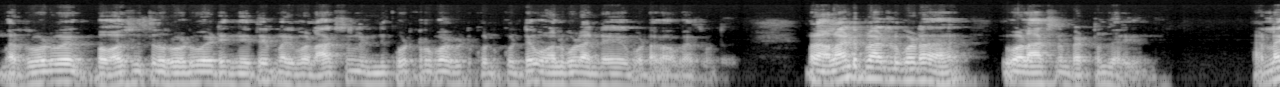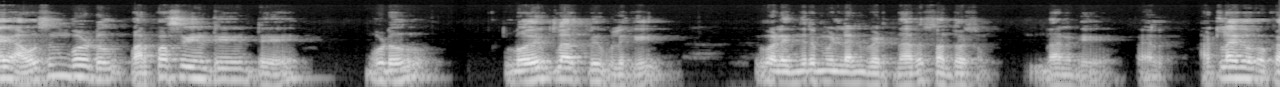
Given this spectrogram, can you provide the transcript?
మరి రోడ్ వై భవిష్యత్తులో రోడ్ వైడింగ్ అయితే మరి వాళ్ళ ఆక్షన్లో ఇన్ని కోట్ల రూపాయలు పెట్టి కొనుక్కుంటే వాళ్ళు కూడా అన్యాయం ఇవ్వడానికి అవకాశం ఉంటుంది. మరి అలాంటి ప్లాట్లు కూడా ఇవాళ ఆక్షన్ పెట్టడం జరిగింది. అట్లాగే హౌసింగ్ బోర్డు పర్పస్ ఏంటి అంటే ఇప్పుడు లోయర్ క్లాస్ పీపుల్కి ఇవాళ ఇందిరమిళ్ళు అని పెడుతున్నారు సంతోషం దానికి. అట్లాగే ఒక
